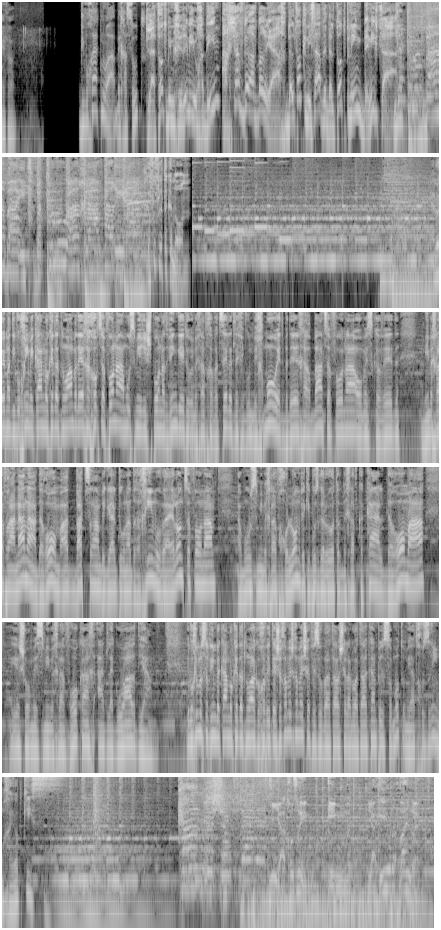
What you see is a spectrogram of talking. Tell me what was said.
דיווחי התנועה בחסות דלתות במחירים מיוחדים? עכשיו ברב בריח. דלתות כניסה ודלתות פנים במבצע. דלתות בבית בטוח רב בריח. כפוף לתקנון אלו הם הדיווחים מכאן מוקד התנועה בדרך החוף צפונה, עמוס מרשפון עד וינגייט ובמחלף חבצלת לכיוון מכמורת, בדרך ארבע צפונה עומס כבד ממחלף רעננה, דרום עד בצרם בגלל תאונת דרכים ובאיילון צפונה עמוס ממחלף חולון וקיבוץ גלויות עד מחלף קק"ל, דרומה יש עומס ממחלף רוקח עד לגוארדיה. דיווחים נוספים בכאן מוקד התנועה הכוכבי 9550 ובאתר שלנו, אתר כאן פרסומות ומיד חוזרים, חיות כיס. מיד חוזרים עם יאיר ויינרב.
